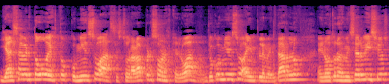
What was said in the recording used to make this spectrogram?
y al saber todo esto, comienzo a asesorar a personas que lo hagan. Yo comienzo a implementarlo en otros de mis servicios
